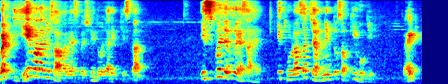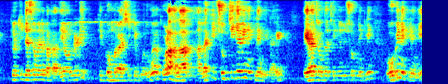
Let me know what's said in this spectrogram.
बट ये वाला जो सावन है स्पेशली 2021 का, इसमें ज़रूर ऐसा है कि थोड़ा सा चर्निंग तो सबकी होगी राइट क्योंकि जैसा मैंने बता दिया ऑलरेडी कि कुंभ राशि के गुरु हैं, थोड़ा हलाल हालाँकि शुभ चीज़ें भी निकलेंगी राइट तेरह चौदह चीज़ें जो शुभ निकली, वो भी निकलेंगी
